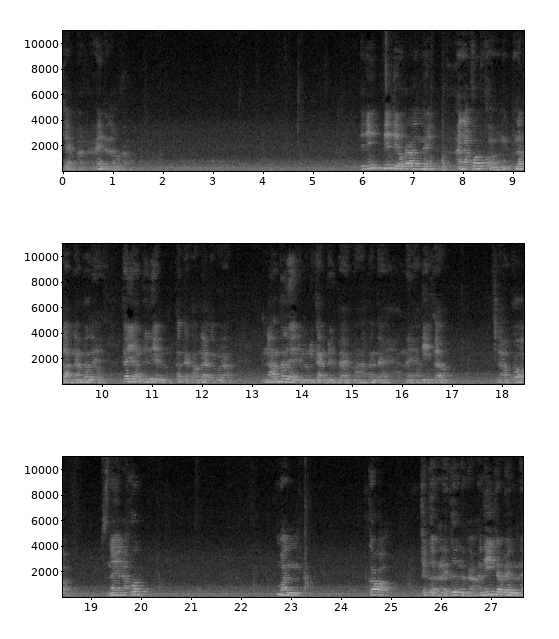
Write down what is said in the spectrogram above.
แจกให้ไปแล้วครับ ทีนี้นิดเดียวกันในอนาคตของระดับน้ำทะเลก็อย่างที่เรียนตั้งแต่ตอนแรกก็ว่า น้ำทะเลมันมีการเปลี่ยนแปลงมาตั้งแต่ในอดีตแล้ว แล้วก็ในอนาคต มันก็จะเกิดอะไรขึ้นนะครับ อันนี้จะเป็นใน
